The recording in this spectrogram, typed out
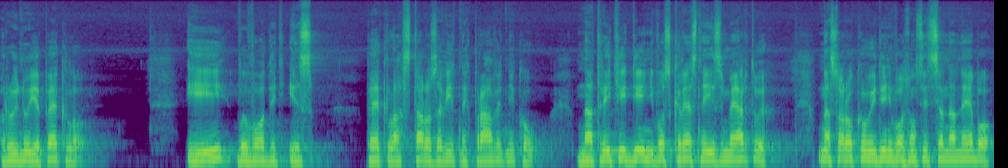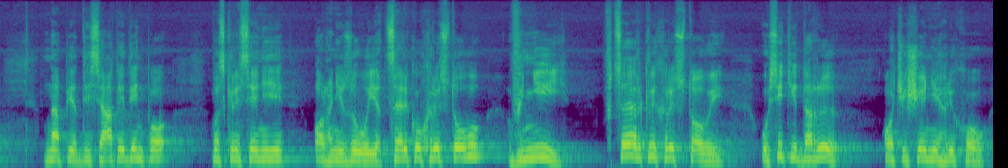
руйнує пекло і виводить із пекла старозавітних праведників. На третій день воскресне із мертвих, на сороковий день возноситься на небо, на п'ятдесятий день по Воскресенні організовує церкву Христову, в ній, в церкві Христовій, усі ті дари очищення гріхов,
